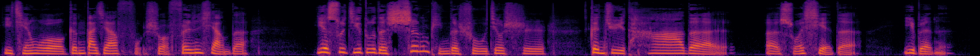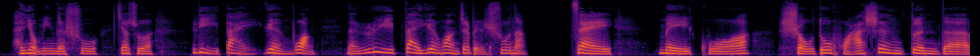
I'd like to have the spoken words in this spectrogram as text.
以前我跟大家所分享的耶稣基督的生平的书，就是根据他的呃所写的一本很有名的书，叫做《历代愿望》。那《历代愿望》这本书呢，在美国。首都华盛顿的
